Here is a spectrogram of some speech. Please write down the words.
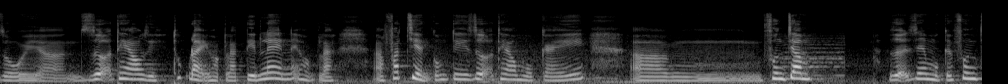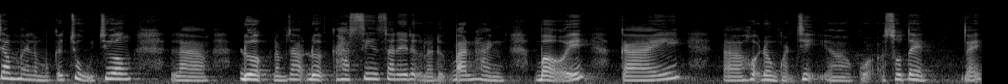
rồi uh, dựa theo gì? Thúc đẩy hoặc là tiến lên ấy, hoặc là uh, phát triển công ty dựa theo một cái uh, phương châm. Dựa trên một cái phương châm hay là một cái chủ trương là được làm sao? Được hạt xin sa đê được là được ban hành bởi cái à, hội đồng quản trị à, của Soten. Đấy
